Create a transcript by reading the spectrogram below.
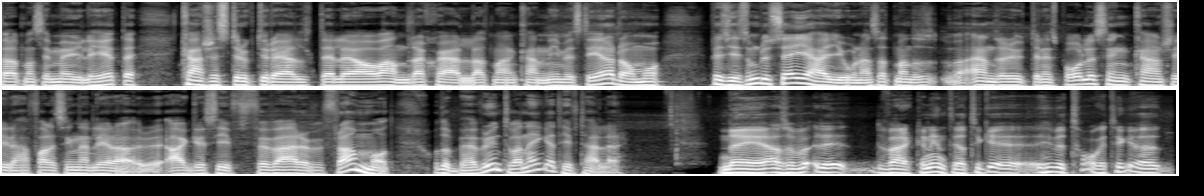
för att man ser möjligheter, kanske strukturellt eller av andra skäl att man kan investera dem? Och precis som du säger här Jonas, att man då ändrar utdelningspolicyn, kanske i det här fallet signalerar aggressivt förvärv framåt. Och då behöver det inte vara negativt heller. Nej, alltså det, verkligen inte. Jag tycker överhuvudtaget tycker jag,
